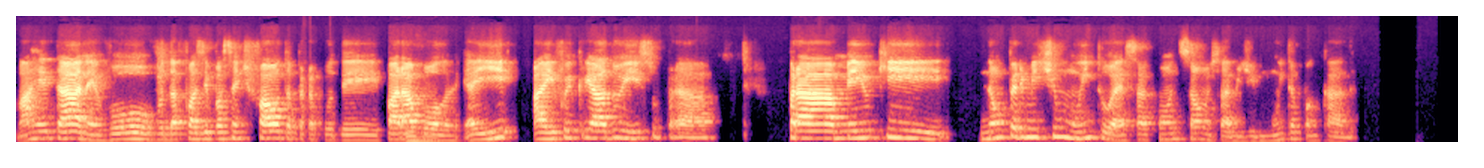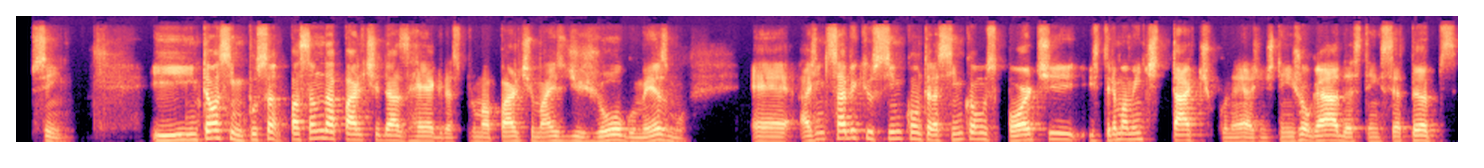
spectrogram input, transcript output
marretar, né? Vou, vou dar, fazer bastante falta para poder parar uhum. a bola. E aí, aí foi criado isso para para meio que não permitir muito essa condição, sabe, de muita pancada. Sim. E então, assim, passando da parte das regras para uma parte mais de jogo mesmo, é, a gente sabe que o 5 contra 5 é um esporte extremamente tático, né? A gente tem jogadas, tem setups,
